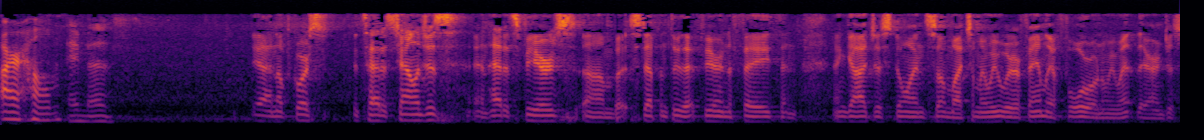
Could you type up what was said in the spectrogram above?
our home. Amen. Yeah, and of course, it's had its challenges and had its fears, um, but stepping through that fear into faith and, and God just doing so much. I mean, we were a family of four when we went there and just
